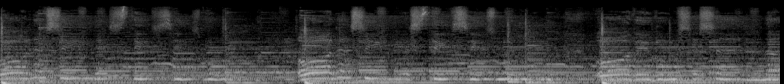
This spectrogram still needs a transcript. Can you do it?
Όλες οι αισθήσεις μου, όλες οι αισθήσεις μου οδηγούν σε σένα.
